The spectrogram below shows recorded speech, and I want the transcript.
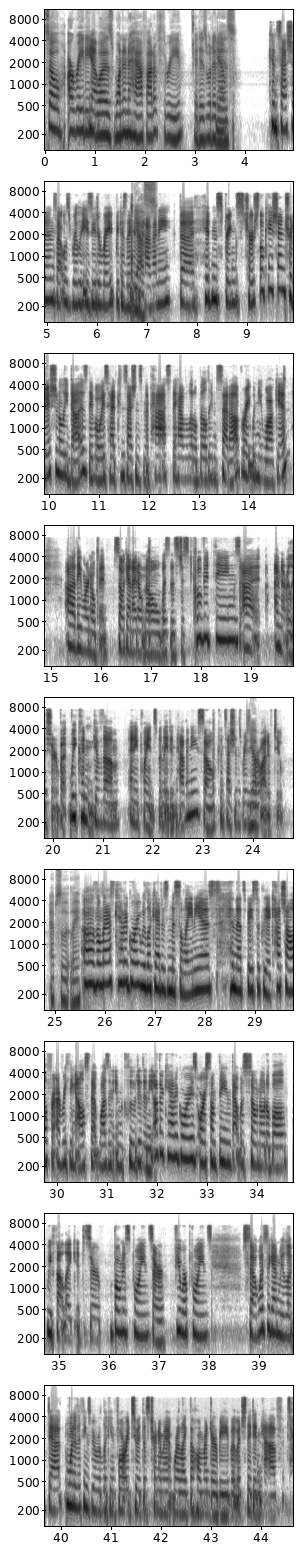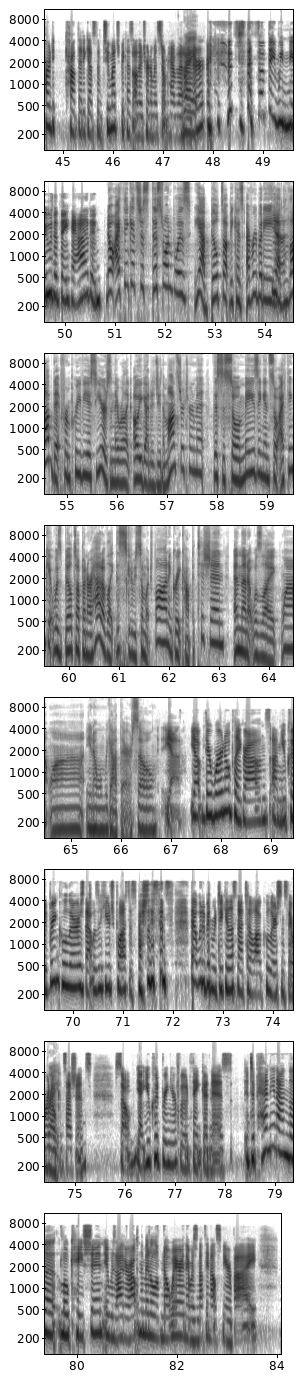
So our rating Yeah. was one and a half out of three. It is what it is. Concessions that was really easy to rate because they didn't Yes. have any. The hidden springs church location traditionally does. They've always had concessions in the past. They have a little building set up right when you walk in. Uh, they weren't open. So again i don't know was this just covid things? Uh, i'm not really sure but we couldn't give them any points when they didn't have any. So concessions were zero out of two Absolutely. uh, the last category we look at is miscellaneous, and that's basically a catch all for everything else that wasn't included in the other categories or something that was so notable we felt like it deserved bonus points or fewer points. So, once again, we looked at one of the things we were looking forward to at this tournament were like the home run derby, but which they didn't have. It's hard to count that against them too much because other tournaments don't have that Right. either. it's just that something we knew that they had, and No, I think it's just this one was yeah built up because everybody Yeah. had loved it from previous years, and they were like, "Oh, you got to do the monster tournament. This is so amazing." And so I think it was built up in our head of like, "This is going to be so much fun and great competition." And then it was like, "Wah wah," you know, when we got there. So yeah yep there were no playgrounds um, you could bring coolers that was a huge plus especially since that would have been ridiculous not to allow coolers since there were no Right. Concessions so yeah you could bring your food thank goodness. Depending on the location it was either out in the middle of nowhere and there was nothing else nearby.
